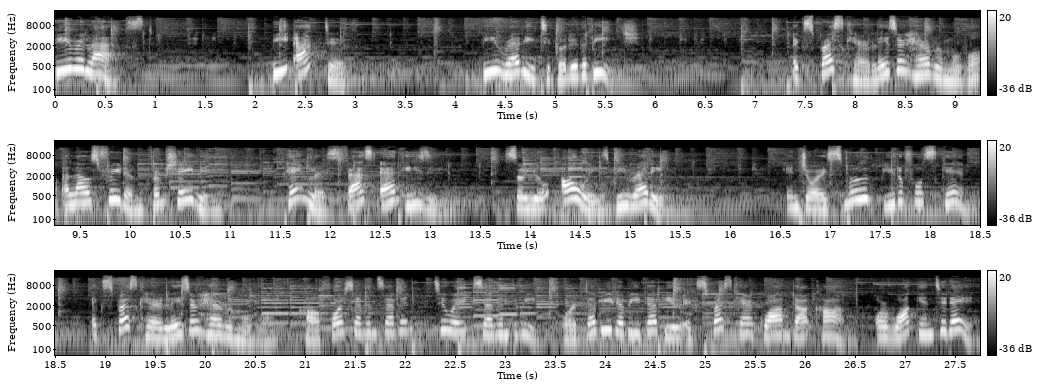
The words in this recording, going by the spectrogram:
Be relaxed. Be active. Be ready to go to the beach. Express Care Laser Hair Removal allows freedom from shaving. Painless, fast, and easy. So you'll always be ready. Enjoy smooth, beautiful skin. Express Care Laser Hair Removal. Call 477-2873 or www.expresscareguam.com or walk in today.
